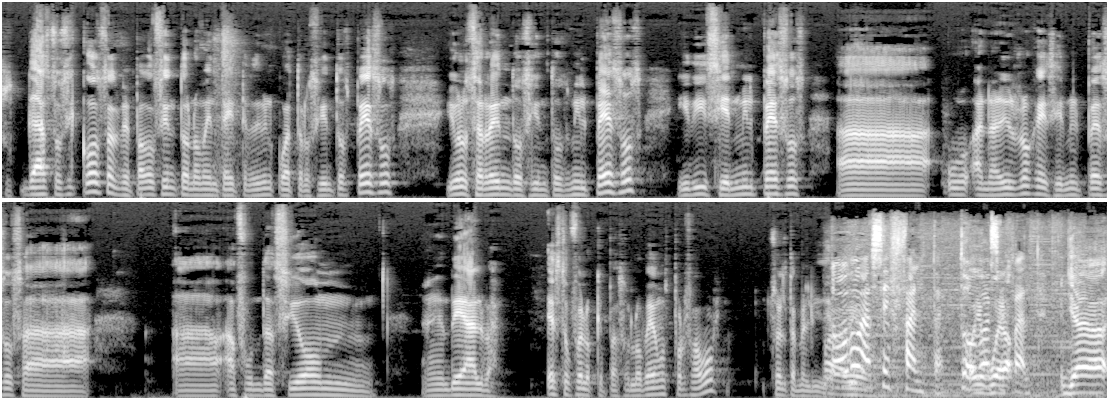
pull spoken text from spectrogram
pues, gastos y cosas, me pagó 193.400 pesos, yo lo cerré en 200 mil pesos y di 100 mil pesos a, Nariz Roja y 100 mil pesos a, a, a Fundación eh, de Alba. Esto fue lo que pasó, ¿lo vemos por favor? Suéltame el video. Todo hace falta, todo Oye, hace güera, falta. Ya,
